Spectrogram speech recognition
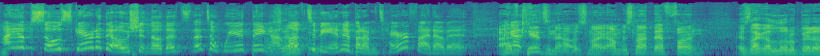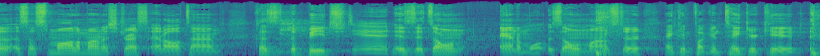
I am so scared of the ocean though. That's that's a weird thing. I love to be in it, but I'm terrified of it. I have got- kids now. It's like I'm. It's not that fun. It's like a little bit of. It's a small amount of stress at all times because the beach Dude. is its own animal, its own monster, and can fucking take your kid. It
